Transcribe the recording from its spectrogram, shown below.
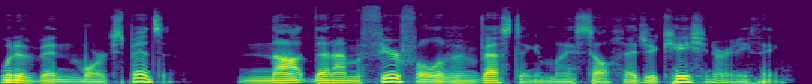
would have been more expensive. Not that I'm fearful of investing in my self education or anything.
